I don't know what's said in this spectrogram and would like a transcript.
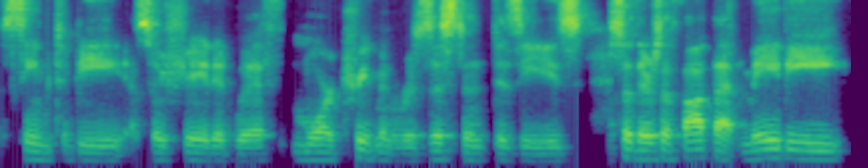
seem to be associated with more treatment-resistant disease. So there's a thought that maybe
